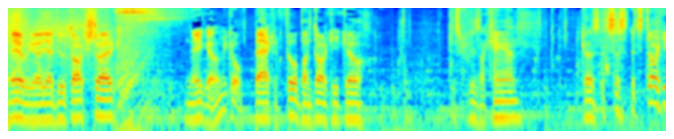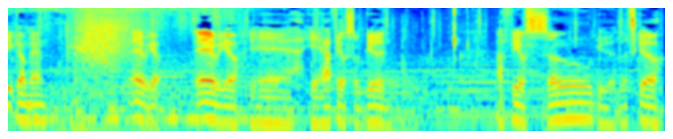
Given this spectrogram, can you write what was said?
There we go. Yeah, do a dark strike. And there you go. Let me go back and fill up on dark eco, just because I can. Because it's just it's dark eco, man. There we go. There we go. Yeah, yeah. I feel so good. I feel so good. Let's go.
